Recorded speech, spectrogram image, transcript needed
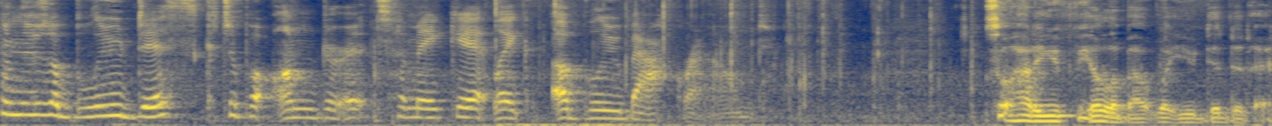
and there's a blue disc to put under it to make it like a blue background. So how do you feel about what you did today?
